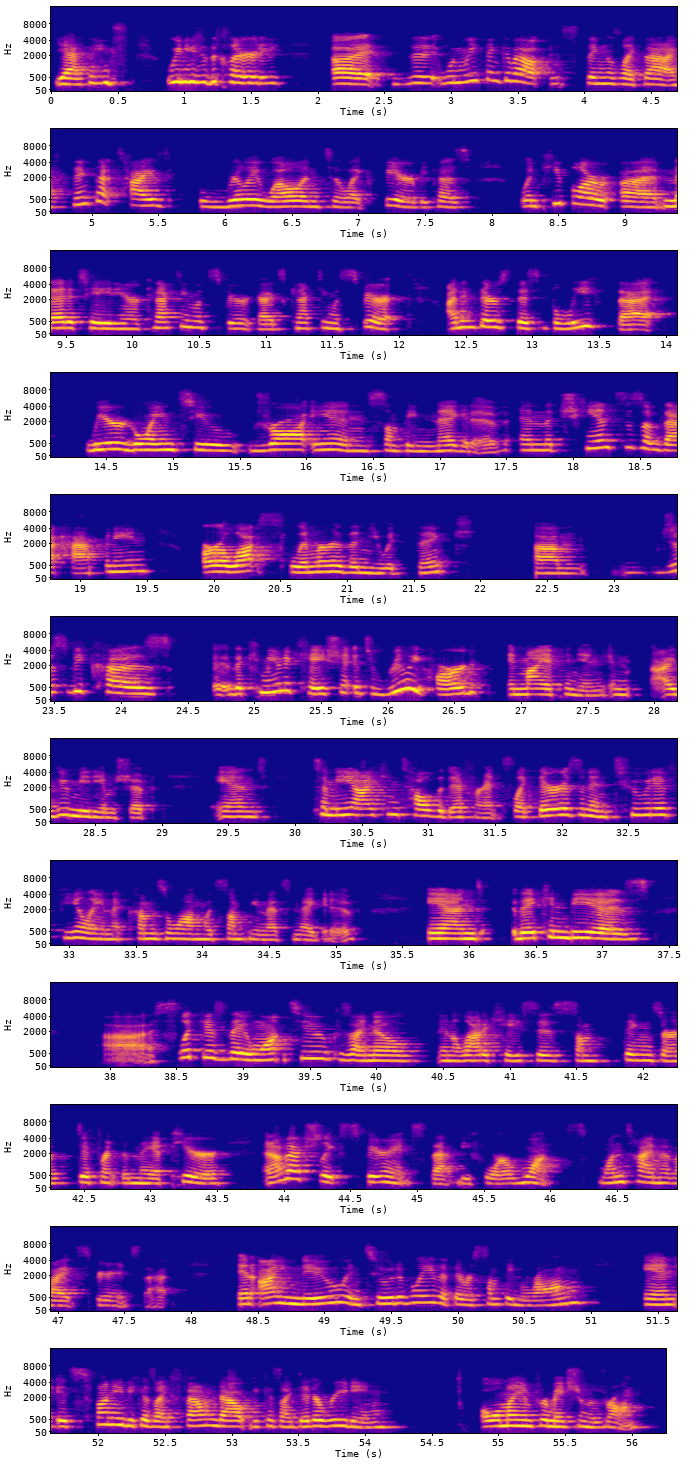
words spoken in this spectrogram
yeah, thanks. We needed the clarity. Uh, the when we think about things like that, I think that ties really well into like fear because when people are uh, meditating or connecting with spirit guides, connecting with spirit, I think there's this belief that we're going to draw in something negative. And the chances of that happening are a lot slimmer than you would think. Um, just because the communication, it's really hard, in my opinion. And I do mediumship. And to me, I can tell the difference. Like there is an intuitive feeling that comes along with something that's negative. And they can be as uh, slick as they want to, because I know in a lot of cases, some things are different than they appear. And I've actually experienced that before once. One time have I experienced that. And I knew intuitively that there was something wrong. And it's funny because I found out because I did a reading, all my information was wrong.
